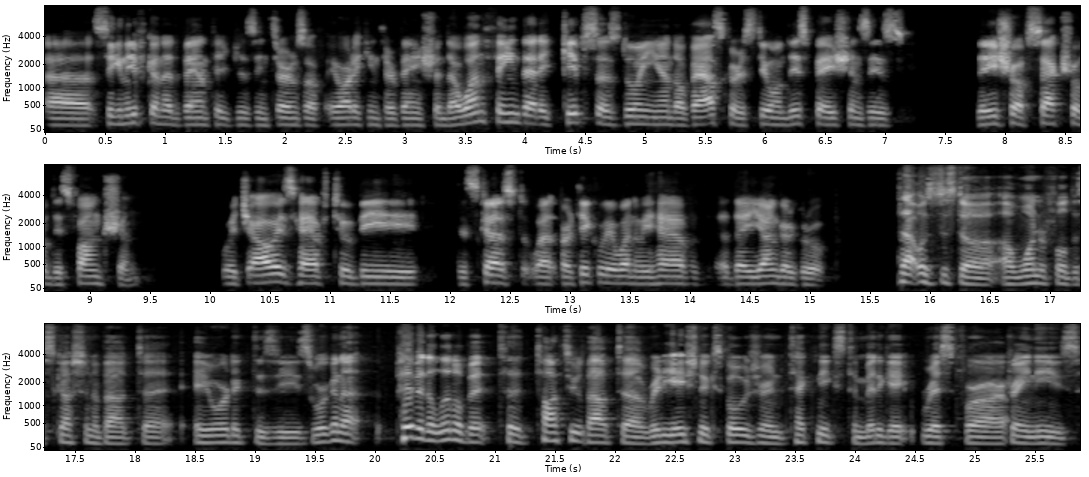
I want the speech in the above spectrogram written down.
uh, significant advantages in terms of aortic intervention. The one thing that it keeps us doing endovascular still on these patients is the issue of sexual dysfunction, which always have to be discussed, particularly when we have the younger group. That was just a, a wonderful discussion about uh, aortic disease. We're going to pivot a little bit to talk to you about uh, radiation exposure and techniques to mitigate risk for our trainees.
